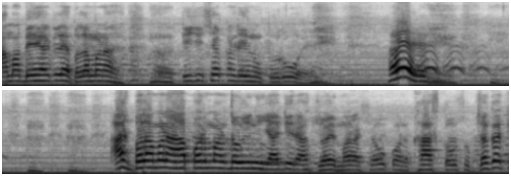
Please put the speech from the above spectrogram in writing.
આમાં બે એટલે ભલામણા ત્રીજી સેકન્ડ એનું પૂરું હોય. હે! આજ ભલામણા આ પરમાણ દઉં એની યાદી રાખજો. એ મારા સેવકોને ખાસ કહું છું. જગત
